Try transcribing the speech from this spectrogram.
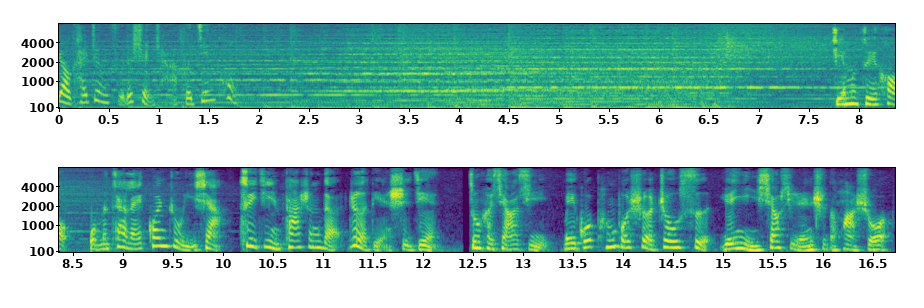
绕开政府的审查和监控。节目最后，我们再来关注一下最近发生的热点事件。综合消息，美国彭博社周四援引消息人士的话说。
